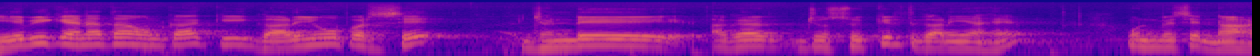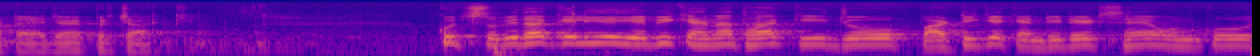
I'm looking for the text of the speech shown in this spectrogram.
ये भी कहना था उनका कि गाड़ियों पर से झंडे, अगर जो स्वीकृत गाड़ियाँ हैं, उनमें से ना हटाया जाए प्रचार की। कुछ सुविधा के लिए ये भी कहना था कि जो पार्टी के कैंडिडेट्स हैं, उनको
